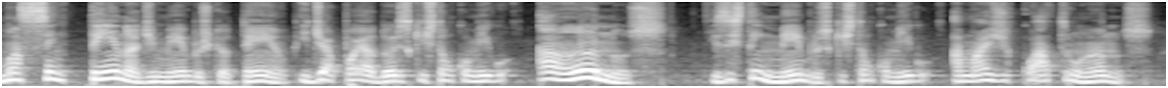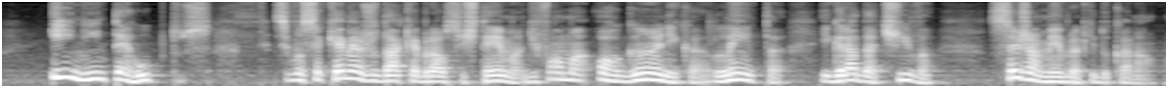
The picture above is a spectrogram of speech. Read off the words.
uma centena de membros que eu tenho e de apoiadores que estão comigo há anos. Existem membros que estão comigo há mais de quatro anos, ininterruptos. Se você quer me ajudar a quebrar o sistema de forma orgânica, lenta e gradativa, seja membro aqui do canal.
